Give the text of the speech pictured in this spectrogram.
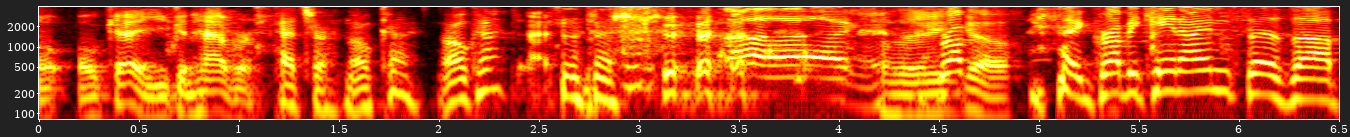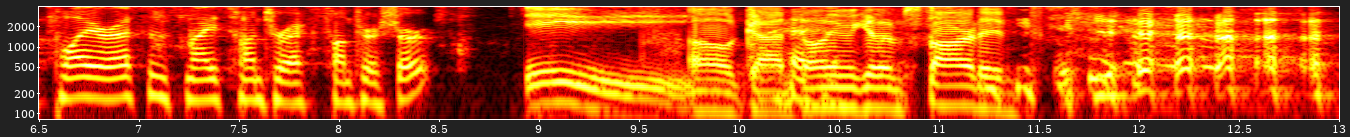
Oh, okay, you can have her. Petra, okay, okay. Okay. uh, Oh, there you Grub- go. Grubby Canine says, uh, "Player Essence, nice Hunter X Hunter shirt." Hey. Oh God, don't even get him started.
